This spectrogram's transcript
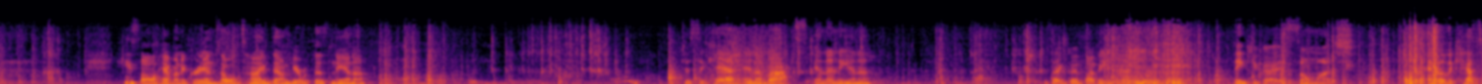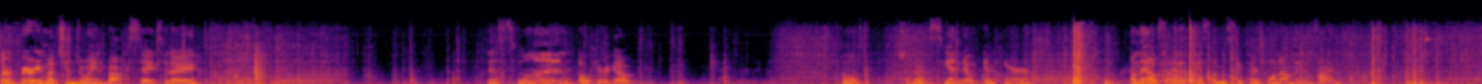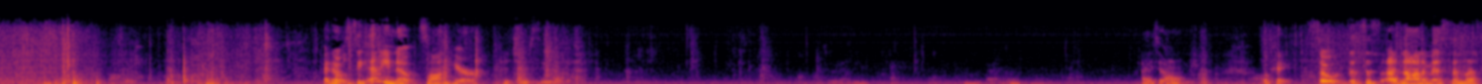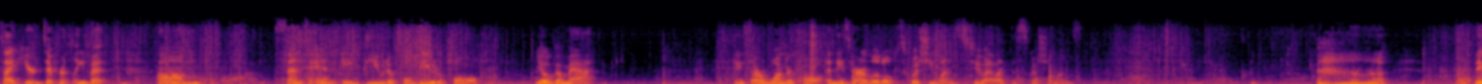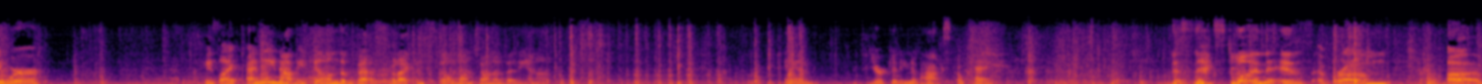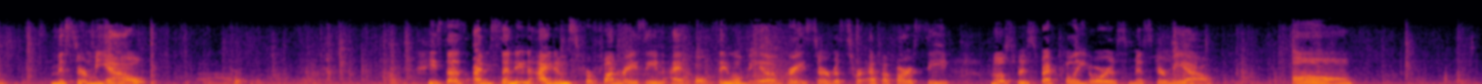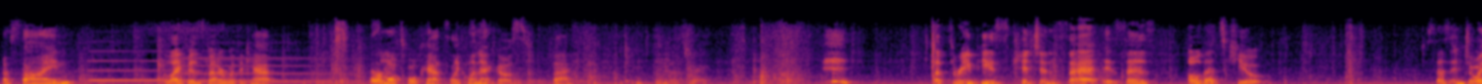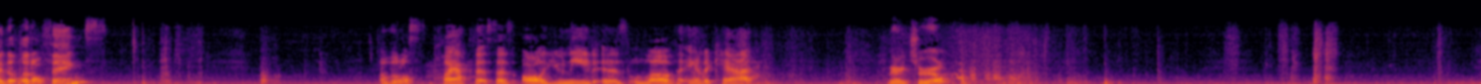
He's all having a grand old time down here with his Nana. Just a cat and a box and a Nana. Is that good, Bubby? Thank you guys so much. I know the cats are very much enjoying Box Day today. This one, oh, here we go. Oh, I don't see a note in here. On the outside at least. Let me see if there's one on the inside. I don't see any notes on here. Did you see? I don't. Okay, so this is anonymous unless I hear differently, but um, sent in a beautiful, beautiful yoga mat. These are wonderful, and these are little squishy ones too. I like the squishy ones. they were. He's like, I may not be feeling the best, but I can still munch on a banana. And you're getting a box. Okay. This next one is from uh, Mr. Meow. He says, I'm sending items for fundraising. I hope they will be of great service for FFRC. Most respectfully yours, Mr. Meow. Oh, a sign. Life is better with a cat. Or multiple cats, like Lynette goes. Bye. That's right. a three-piece kitchen set. It says, "Oh, that's cute." It says, "Enjoy the little things." A little plaque that says, "All you need is love and a cat." Very true.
